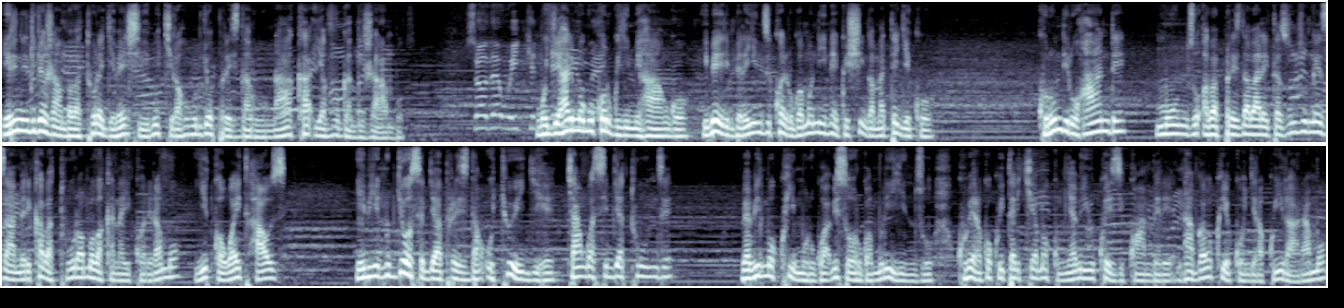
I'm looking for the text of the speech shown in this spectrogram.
iri ni ryo jambo abaturage benshi bibukiraho uburyo perezida runaka yavugaga ijambo. Mu gihe harimo gukorwa iyi mihango ibera imbere y'inzu ikorerwamo n'inteko ishinga amategeko. Ku rundi ruhande mu nzu abaperezida ba leta zunze ubumwe za amerika baturamo bakanayikoreramo yitwa white house ibintu byose bya perezida ucyuye igihe cyangwa se ibyo atunze biba birimo kwimurwa bisohorwa muri iyi nzu kubera ko ku itariki ya makumyabiri y'ukwezi kwa mbere ntabwo aba akwiye kongera kuyiraramo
